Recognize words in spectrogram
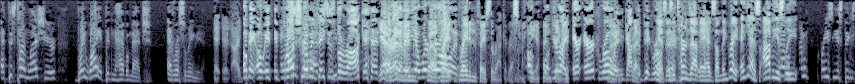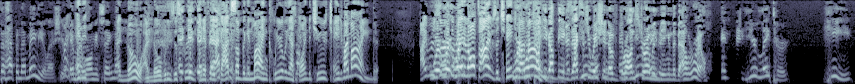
at this time last year, Bray Wyatt didn't have a match at WrestleMania. I- I- I- Okay, oh, if, if And Braun Strowman had- faces The Rock at yeah, right. I WrestleMania, mean, we're, well, we're Bray, all in. Bray didn't face the Rock at WrestleMania. oh, in well, you're right. Er- Eric Rowan Right, got right. the big run. Yes, as it turns out, they had something great. And yes, obviously, that was one of the craziest things that happened at Mania last year. Right. Am And I if- wrong in saying that? I know, I nobody's disagreeing. If- if and if they've got something in mind, clearly I'm going to choose change my mind. I reserve we're- the we're- right at all times to change we're my we're talking about the exact And situation later- of and a Braun Strowman later- being in the Battle Royal. and a year later, he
